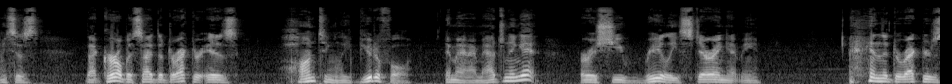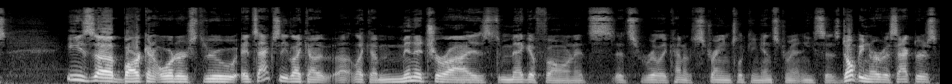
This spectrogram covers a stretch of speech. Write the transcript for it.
he says, "That girl beside the director is hauntingly beautiful. Am I imagining it, or is she really staring at me?" And the director's he's uh, barking orders through. It's actually like a uh, like a miniaturized megaphone. It's it's really kind of strange looking instrument. And he says, "Don't be nervous, actors.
